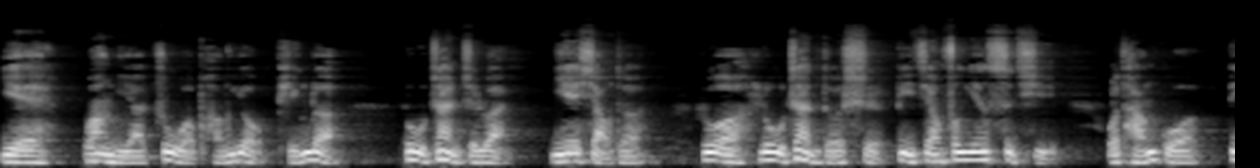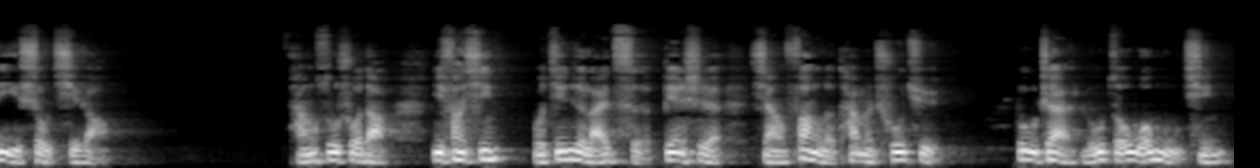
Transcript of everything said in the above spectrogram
也望你啊助我朋友平了陆战之乱。你也晓得。”若陆战得势，必将烽烟四起，我唐国必受其扰。唐苏说道：“你放心，我今日来此，便是想放了他们出去。陆战掳走我母亲，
